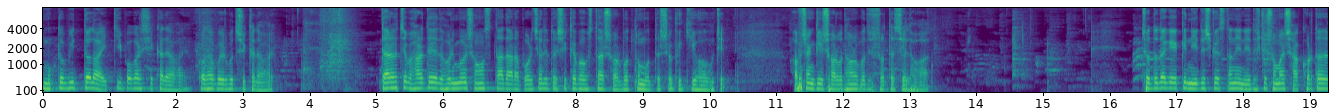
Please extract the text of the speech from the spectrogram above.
মুক্ত বিদ্যালয় কী প্রকার শিক্ষা দেওয়া হয়? প্রথা বহির্ভূত শিক্ষা দেওয়া হয়। তার হচ্ছে ভারতের ধর্মীয় সংস্থা দ্বারা পরিচালিত শিক্ষা ব্যবস্থার সর্বোত্তম উদ্দেশ্যকে কী হওয়া উচিত? অপশান কি, সর্বধর্ম প্রতি শ্রদ্ধাশীল হওয়া। চোদ্দ দাগে একটি নির্দিষ্ট স্থানে নির্দিষ্ট সময় সাক্ষরতার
